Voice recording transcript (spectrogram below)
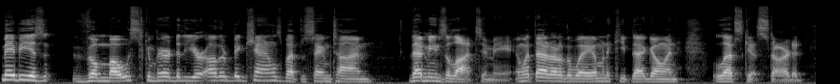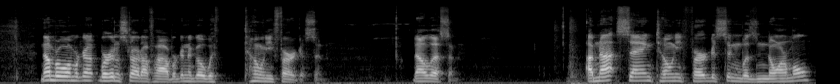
maybe isn't the most compared to your other big channels, but at the same time, that means a lot to me. And with that out of the way, I'm going to keep that going. Let's get started. Number one, we're going we're gonna start off how? We're going to go with Tony Ferguson. Now listen, I'm not saying Tony Ferguson was normal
